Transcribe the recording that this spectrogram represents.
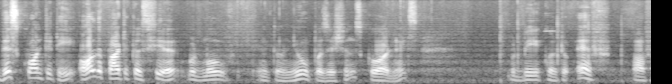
this quantity all the particles here would move into new positions coordinates would be equal to f of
